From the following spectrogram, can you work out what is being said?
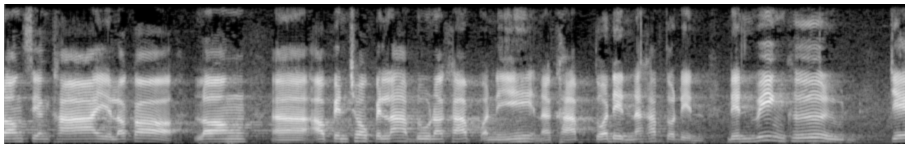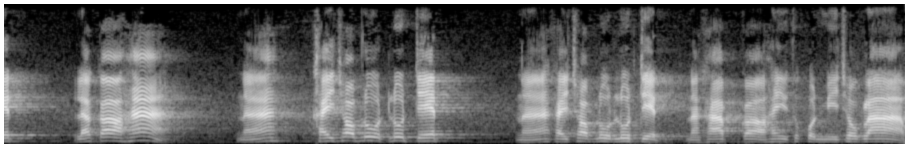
ลองเสียงทายแล้วก็ลองเอาเป็นโชคเป็นลาบดูนะครับ วันนี้นะครับตัวเด่นนะครับตัวเด่นเด่นวิ่งคือ 7 แล้วก็5นะใครชอบรูดรูด7 นะใครชอบรูดรูด7นะครับ ก็ให้ทุกคนมีโชคลาภ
